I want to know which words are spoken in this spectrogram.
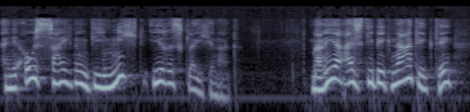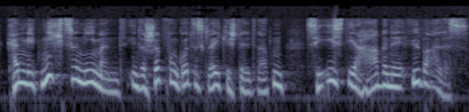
Eine Auszeichnung, die nicht ihresgleichen hat. Maria als die Begnadigte kann mit nichts und niemand in der Schöpfung Gottes gleichgestellt werden. Sie ist die Erhabene über alles.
